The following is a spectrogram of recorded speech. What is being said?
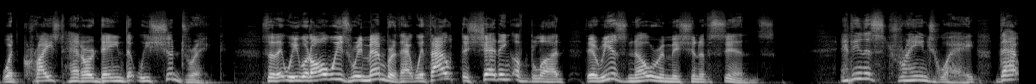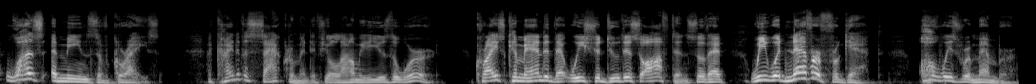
what Christ had ordained that we should drink, so that we would always remember that without the shedding of blood, there is no remission of sins. And in a strange way, that was a means of grace, a kind of a sacrament, if you allow me to use the word. Christ commanded that we should do this often so that we would never forget Always remember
